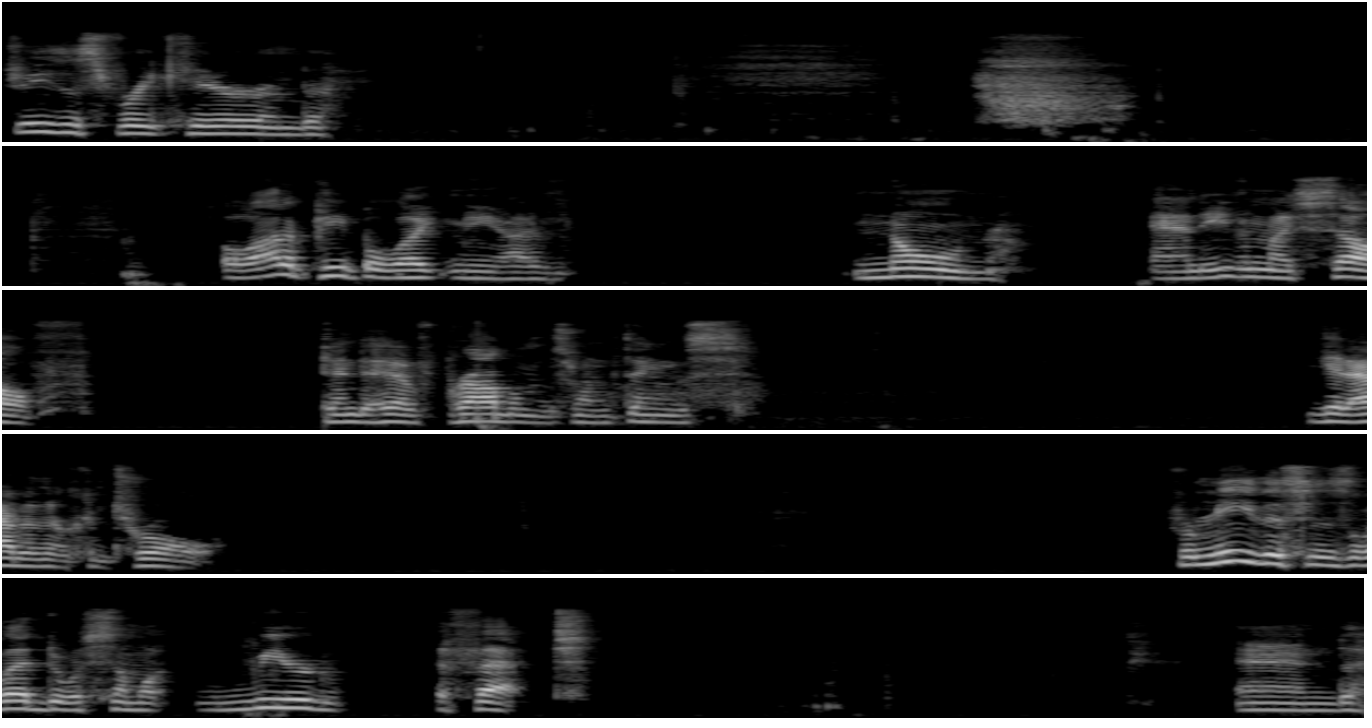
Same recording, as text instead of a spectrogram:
Jesus Freak here, and a lot of people like me I've known, and even myself, tend to have problems when things get out of their control. For me, this has led to a somewhat weird effect. And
